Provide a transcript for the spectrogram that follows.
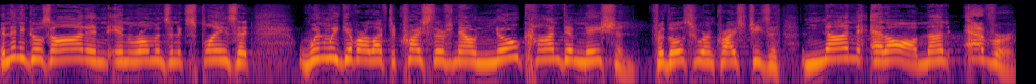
And then He goes on in, in Romans and explains that when we give our life to Christ, there's now no condemnation for those who are in Christ Jesus. None at all, none ever.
